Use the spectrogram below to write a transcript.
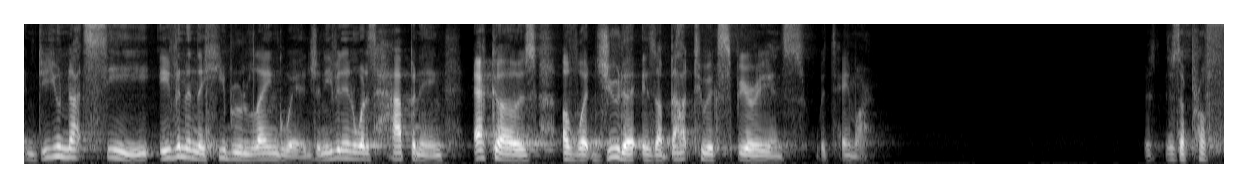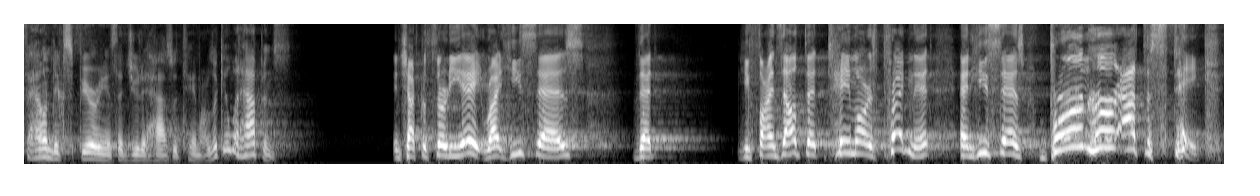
And do you not see, even in the Hebrew language and even in what is happening, echoes of what Judah is about to experience with Tamar? There's a profound experience that Judah has with Tamar. Look at what happens. In chapter 38, right, he says that he finds out that Tamar is pregnant and he says, Burn her at the stake.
